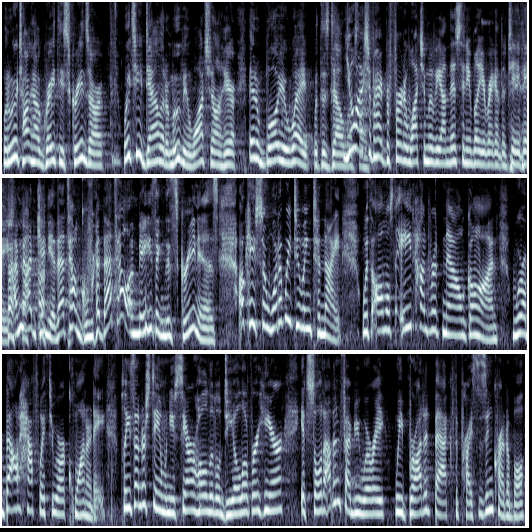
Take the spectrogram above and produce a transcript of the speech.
when we were talking how great these screens are, wait till you download a movie and watch it on here. It'll blow you away with this Dell You'll actually like. probably prefer to watch a movie on this than you will your regular TV. I'm not kidding you. That's how great, that's how amazing this screen is. Okay, so what are we doing tonight? With almost 800 now gone, we're about halfway through our quantity. Please understand when you see our whole little deal over here, it sold out in February. We brought it back. The price is incredible.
